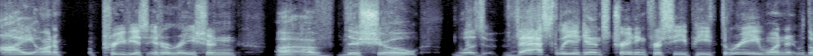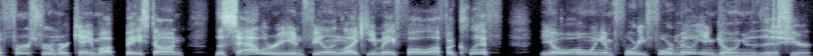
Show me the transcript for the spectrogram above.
I on a previous iteration uh, of this show was vastly against trading for CP3 when the first rumor came up based on the salary and feeling like he may fall off a cliff, you know, owing him 44 million going into this year.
